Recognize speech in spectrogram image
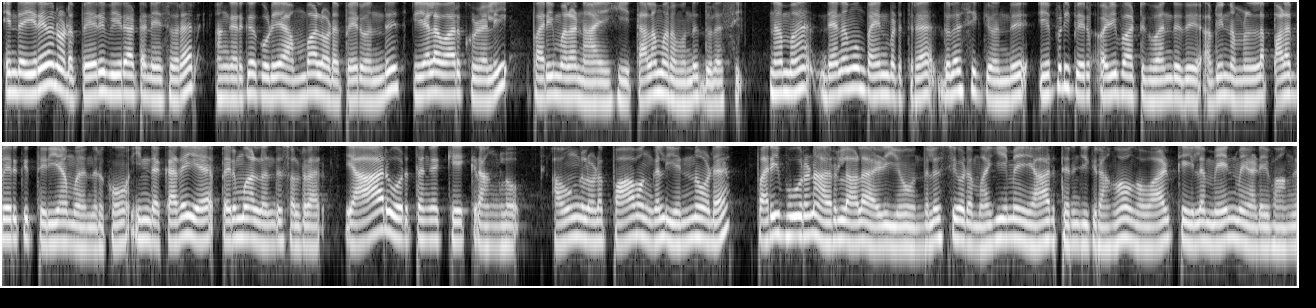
இந்த இறைவனோட பேர் வீராட்டனேஸ்வரர். அங்கே இருக்கக்கூடிய அம்பாலோட பேர் வந்து ஏலவார் குழலி பரிமள நாயகி தலமரம் வந்து துளசி. நம்ம தினமும் பயன்படுத்துகிற துளசிக்கு வந்து எப்படி பெரு வழிபாட்டுக்கு வந்தது அப்படின்னு நம்மளால் பல பேருக்கு தெரியாமல் இருந்திருக்கும். இந்த கதையை பெருமாள் வந்து சொல்கிறார் யார் ஒருத்தங்க கேட்குறாங்களோ அவங்களோட பாவங்கள் என்னோட பரிபூரண அருளால் அழியும். துளசியோட மகிமை யார் தெரிஞ்சுக்கிறாங்களோ அவங்க வாழ்க்கையில் மேன்மை அடைவாங்க.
